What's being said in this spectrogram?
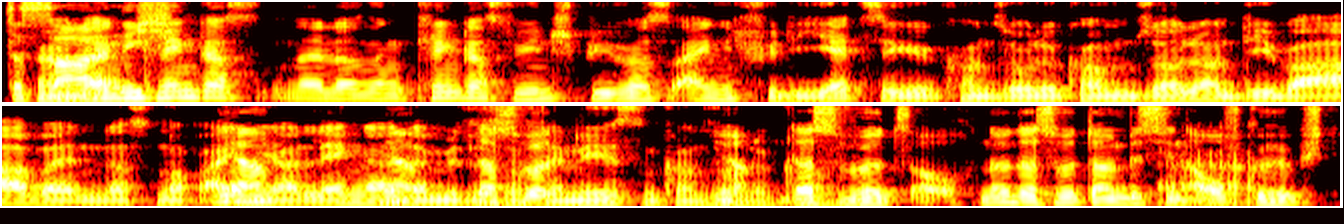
das Ja, sah dann, nicht. klingt das, na, dann klingt das wie ein Spiel, was eigentlich für die jetzige Konsole kommen soll und die überarbeiten das noch ein Ja, Jahr länger, ja, damit es auf wird- der nächsten Konsole Ja, kommt. das wird's auch, ne? Das wird dann ein bisschen aufgehübscht.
